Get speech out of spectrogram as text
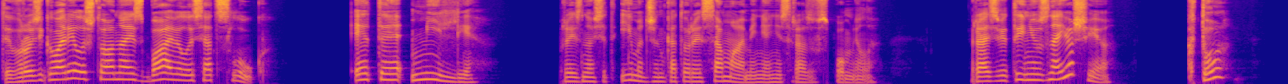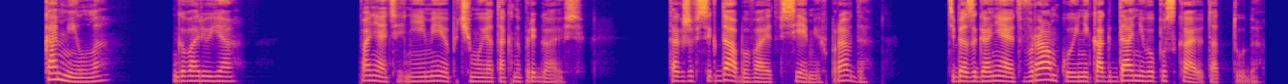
«Ты вроде говорила, что она избавилась от слуг», «Это Милли», — произносит Имаджин, которая сама меня не сразу вспомнила. «Разве ты не узнаешь ее?» «Кто?» «Камилла», — говорю я. Понятия не имею, почему я так напрягаюсь. Так же всегда бывает в семьях, правда? Тебя загоняют в рамку и никогда не выпускают оттуда.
